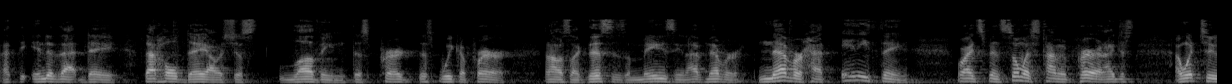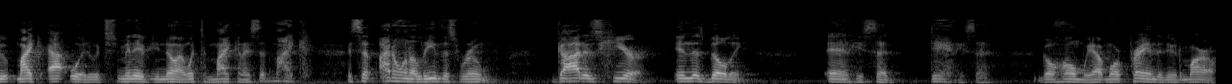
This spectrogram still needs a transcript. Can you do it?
at the end of that day, that whole day, I was just loving this prayer, this week of prayer. And I was like, this is amazing. I've never, never had anything where I'd spend so much time in prayer. And I just, I went to Mike Atwood, which many of you know. I went to Mike and I said, Mike, I said, I don't want to leave this room. God is here in this building. And he said, Dan, he said, go home. We have more praying to do tomorrow.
